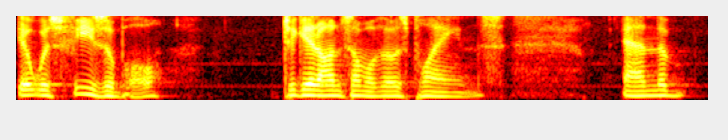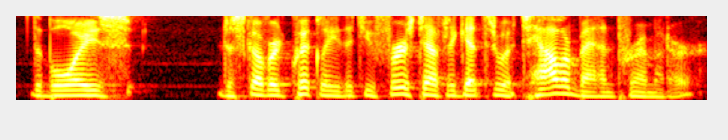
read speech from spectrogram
it was feasible to get on some of those planes. And the, the boys discovered quickly that you first have to get through a Taliban perimeter,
